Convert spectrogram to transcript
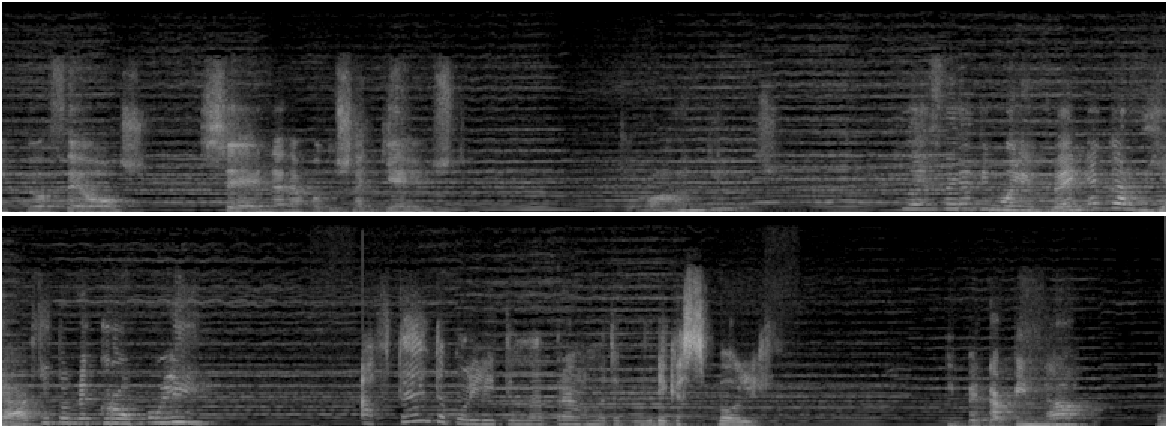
είπε ο Θεός σε έναν από τους αγγέλους του. Και ο άγγελος του έφερε τη μολυβένια καρδιά και το νεκρό πουλί. Αυτά είναι τα πολύτιμα πράγματα που βρήκα στην πόλη. Είπε ταπεινά ο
